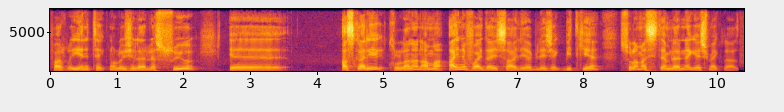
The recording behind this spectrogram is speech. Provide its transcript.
farklı yeni teknolojilerle suyu e, asgari kullanan ama aynı faydayı sağlayabilecek bitkiye sulama sistemlerine geçmek lazım.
